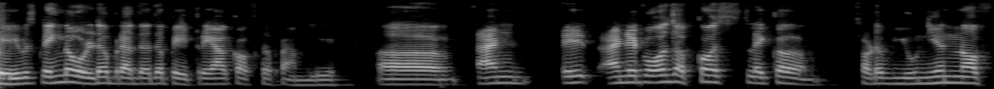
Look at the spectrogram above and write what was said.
He was playing the older brother, the patriarch of the family, uh, and it and it was of course like a sort of union of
